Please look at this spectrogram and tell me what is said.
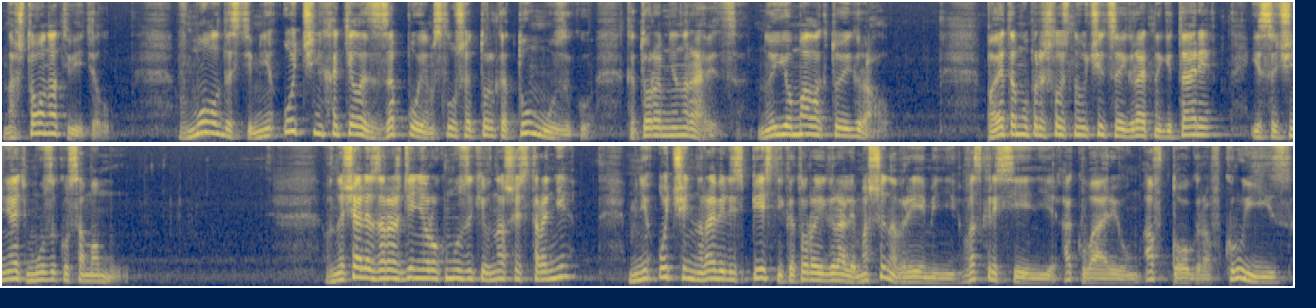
На что он ответил, «В молодости мне очень хотелось за поем слушать только ту музыку, которая мне нравится, но ее мало кто играл. Поэтому пришлось научиться играть на гитаре и сочинять музыку самому». В начале зарождения рок-музыки в нашей стране – мне очень нравились песни, которые играли «Машина времени», «Воскресенье», «Аквариум», «Автограф», «Круиз»,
